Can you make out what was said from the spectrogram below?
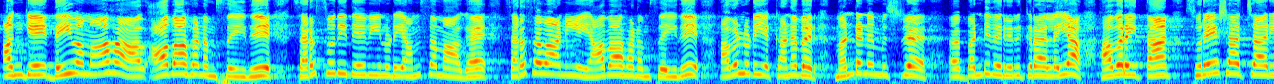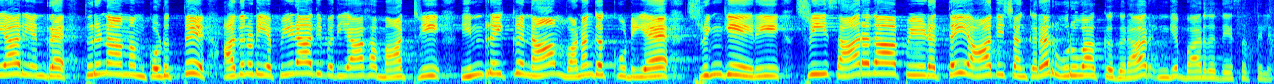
அங்கே தெய்வமாக ஆவாகனம் செய்து சரஸ்வதி தேவியினுடைய அம்சமாக சரசவாணியை ஆவாகனம் செய்து அவளுடைய கணவர் மண்டன மிஸ்ர பண்டிதர் இருக்கிறார் இல்லையா? அவரைத்தான் சுரேஷாச்சாரியார் என்ற திருநாமம் கொடுத்து அதனுடைய பீடாதிபதியாக மாற்றி இன்றைக்கு நாம் வணங்கக்கூடிய ஸ்ருங்கேரி ஸ்ரீ சாரதா பீடத்தை ஆதிசங்கரர் உருவாக்குகிறார் இங்கே பாரத தேசத்திலே.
